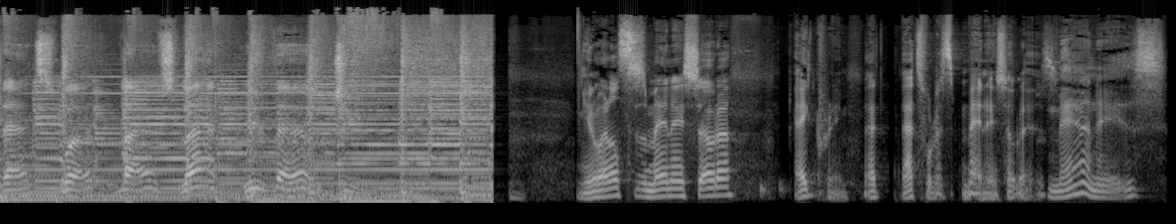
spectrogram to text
That's what life's like without you. You know what else is a mayonnaise soda? Egg cream. That, that's what a mayonnaise soda is. Mayonnaise.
